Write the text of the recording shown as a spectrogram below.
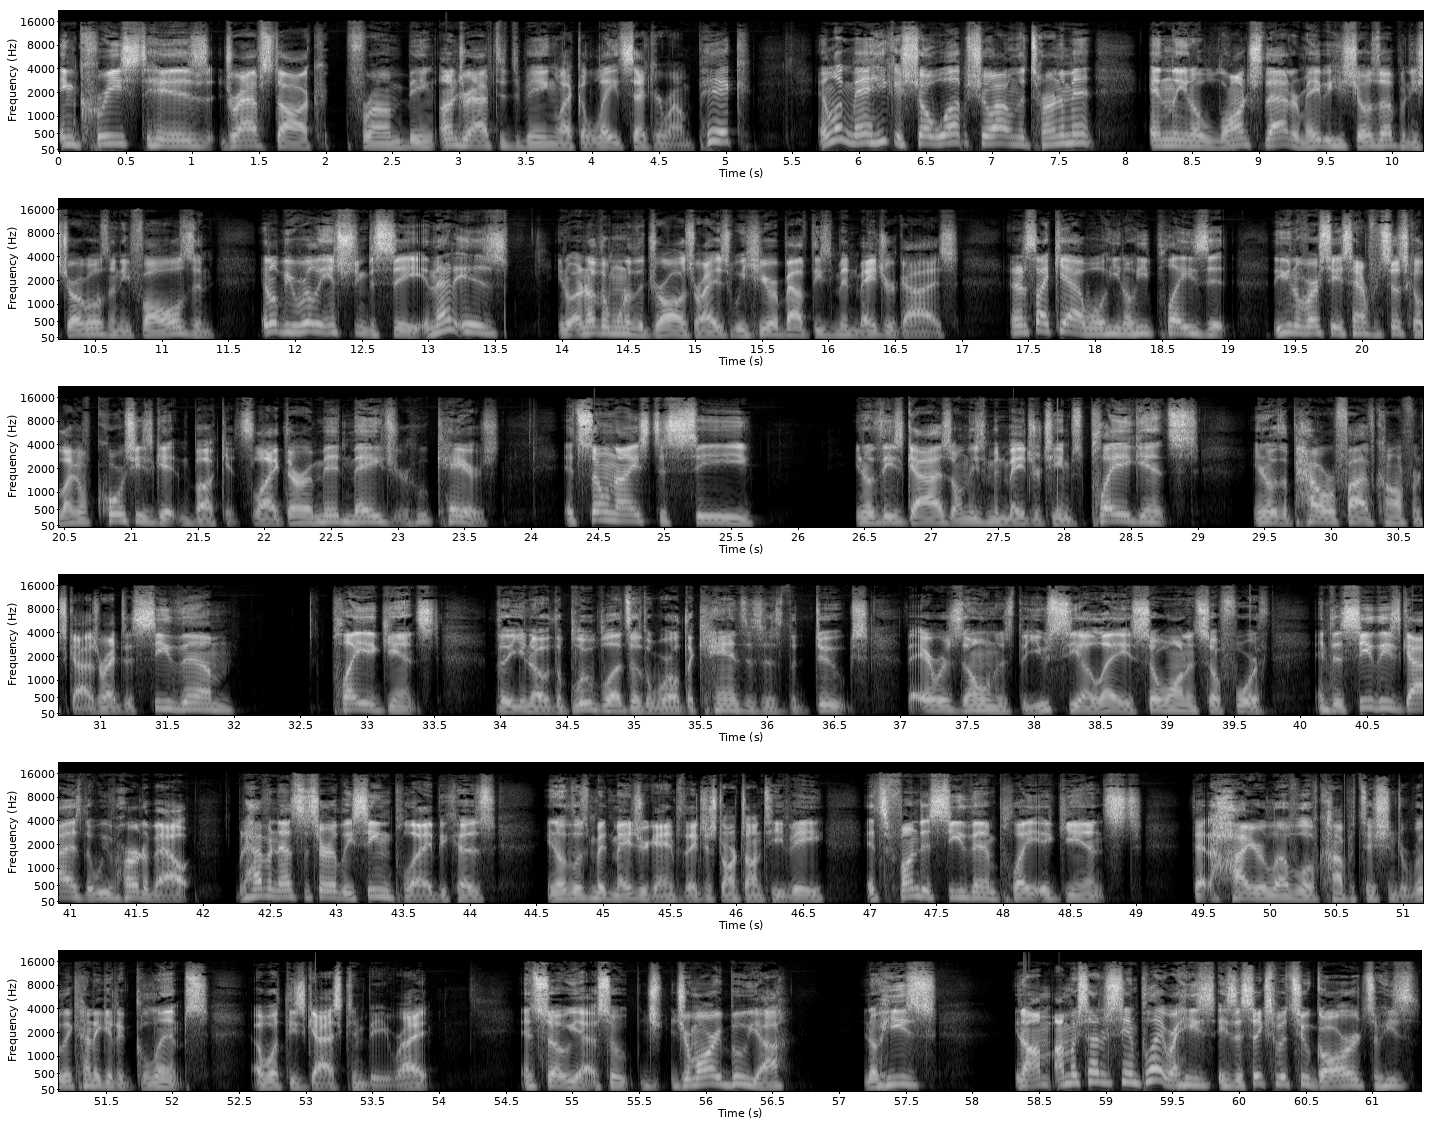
increased his draft stock from being undrafted to being like a late second round pick. And look, man, he could show up, show out in the tournament and, you know, launch that. Or maybe he shows up and he struggles and he falls. And it'll be really interesting to see. And that is, you know, another one of the draws, right? Is we hear about these mid major guys. And it's like, yeah, well, you know, he plays at the University of San Francisco. Like, of course he's getting buckets. Like, they're a mid major. Who cares? it's so nice to see, you know, these guys on these mid major teams play against, you know, the Power Five conference guys, right? To see them play against the, you know, the blue bloods of the world, the Kansases, the Dukes, the Arizonas, the UCLAs, so on and so forth. And to see these guys that we've heard about, but haven't necessarily seen play because, you know, those mid major games, they just aren't on TV. It's fun to see them play against that higher level of competition to really kind of get a glimpse at what these guys can be, right? And so yeah, so J- Jamaree Booyah, you know, he's you know, I'm I'm excited to see him play, right? He's he's a six foot two guard, so he's,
